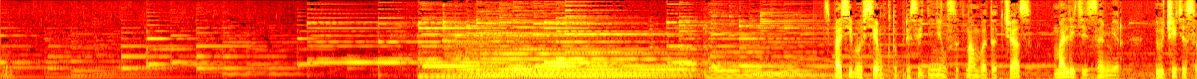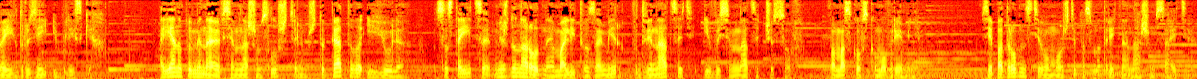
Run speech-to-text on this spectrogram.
Спасибо всем, кто присоединился к нам в этот час. Молитесь за мир и учите своих друзей и близких. А я напоминаю всем нашим слушателям, что 5 июля состоится международная молитва за мир в 12 и 18 часов по московскому времени. Все подробности вы можете посмотреть на нашем сайте.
